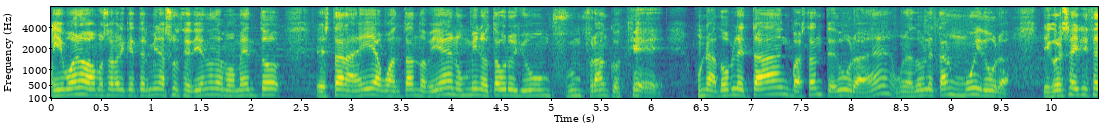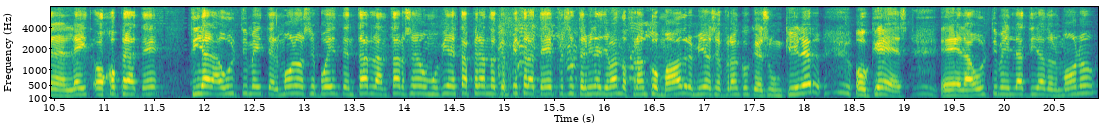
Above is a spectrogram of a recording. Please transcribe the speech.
Y bueno, vamos a ver qué termina sucediendo. De momento están ahí aguantando bien. Un Minotauro y un, Franco. Es que una doble tank bastante dura, ¿eh? Una doble tank muy dura. Y con esa Iris en el late. Ojo, espérate. Tira la ultimate, el mono se puede intentar lanzar, muy bien, está esperando que empiece la TF, se termina llevando Franco, madre mía, ese Franco que es un killer o qué es. Eh, la ultimate la ha tirado el mono,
